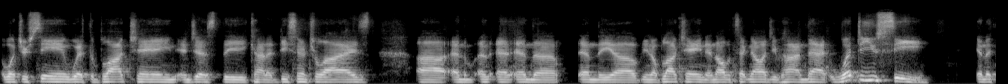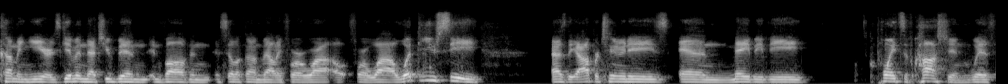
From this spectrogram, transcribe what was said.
what you're seeing with the blockchain and just the kind of decentralized uh, and, and, and the, and the uh, you know, blockchain and all the technology behind that. What do you see in the coming years, given that you've been involved in, in Silicon Valley for a while, for a while, what do you see as the opportunities and maybe the points of caution with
